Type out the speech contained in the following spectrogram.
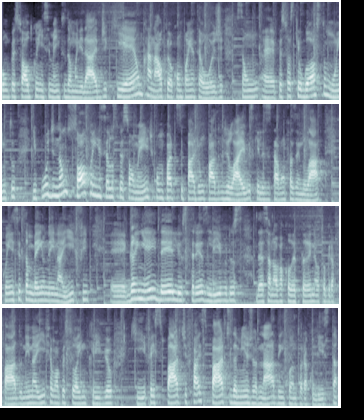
com o pessoal do Conhecimentos da Humanidade, que é um canal que eu acompanho até hoje. São é, pessoas que eu gosto muito e pude não só conhecê-los pessoalmente, como participar de um quadro de lives que eles estavam fazendo lá. Conheci também o Ney Naif, é, ganhei dele os três livros dessa nova coletânea autografado. Ney Naif é uma pessoa incrível que fez parte, faz parte da minha jornada enquanto oraculista.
